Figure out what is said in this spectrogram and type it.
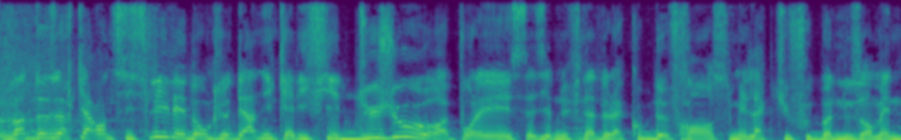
22h46, Lille est donc le dernier qualifié du jour pour les 16e de finale de la Coupe de France. Mais l'actu football nous emmène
